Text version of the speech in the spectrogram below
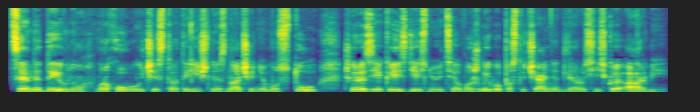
Це не дивно, враховуючи стратегічне значення мосту, через який здійснюється важливе постачання для російської армії.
